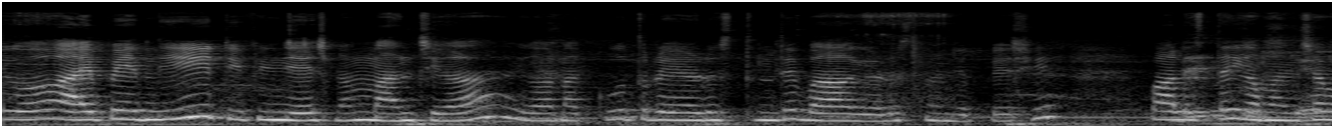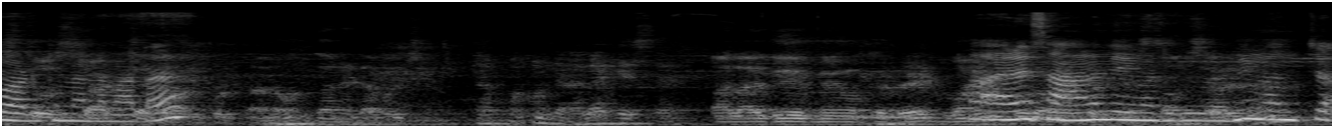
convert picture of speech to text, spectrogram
ఇగో అయిపోయింది టిఫిన్ చేసినాం మంచిగా. ఇక నా కూతురు ఏడుస్తుంటే బాగా ఏడుస్తుందని చెప్పేసి వాళ్ళు ఇస్తే ఇక మంచిగా పడుకున్నాను అనమాట ఆయన స్నానం చేయమంటే చూడండి మంచిగా.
